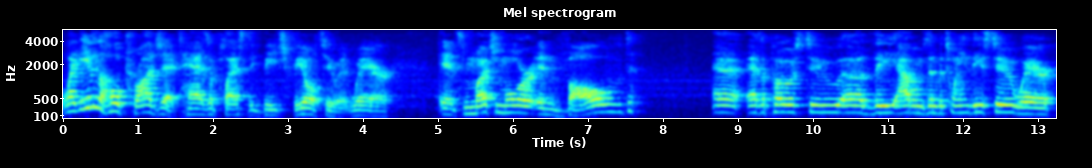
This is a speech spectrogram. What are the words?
like even the whole project has a plastic beach feel to it, where it's much more involved as opposed to uh, the albums in between these two, where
